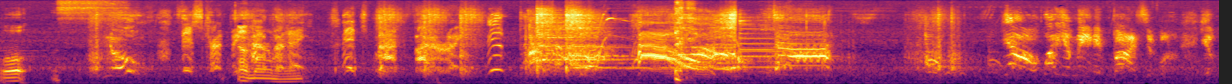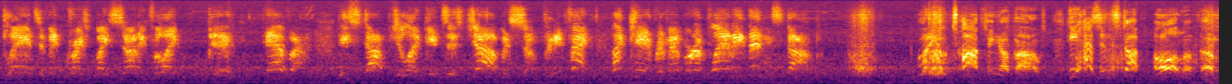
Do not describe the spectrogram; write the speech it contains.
Well, s- No, this can't be Oh, never mind. It's backfiring. Impossible. Yo, what do you mean impossible? Your plans have been crushed by Sonic for like eh, ever. He stops you like it's his job or something. In fact, I can't remember a plan he didn't stop. What are you talking about? He hasn't stopped all of them.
